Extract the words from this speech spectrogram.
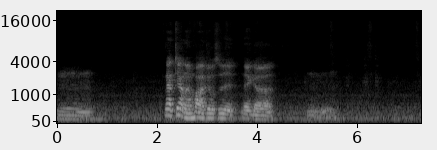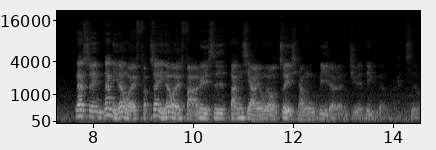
嗯，那这样的话就是那个，嗯，那所以，那你认为法，所以你认为法律是当下拥有最强武力的人决定的，是吗？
